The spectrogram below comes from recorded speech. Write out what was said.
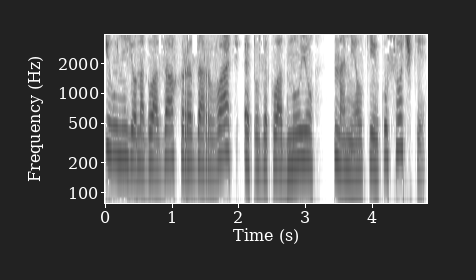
и у нее на глазах разорвать эту закладную на мелкие кусочки.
